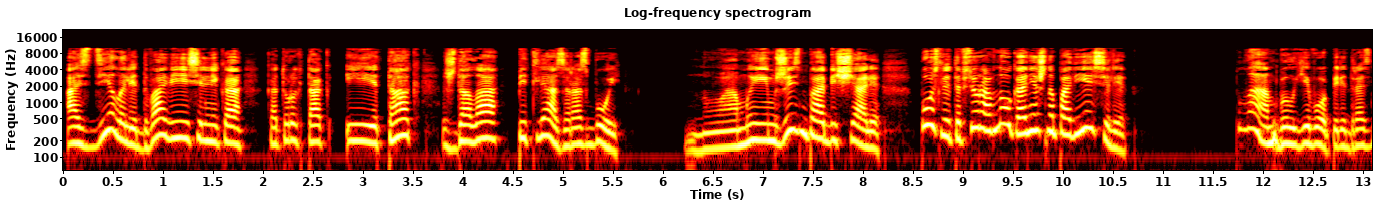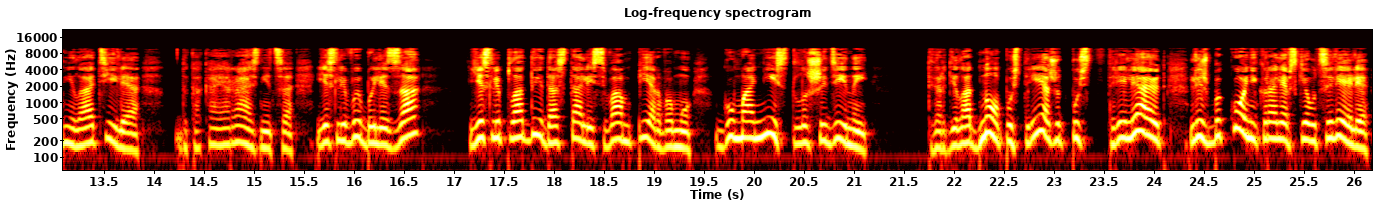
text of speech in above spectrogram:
а сделали два весельника, которых так и так ждала петля за разбой. «Ну, а мы им жизнь пообещали. После-то все равно, конечно, повесили». «План был его», — передразнила Атилия. «Да какая разница, если вы были «за», если плоды достались вам первому, гуманист лошадиный, твердил одно, пусть режут, пусть стреляют, лишь бы кони королевские уцелели.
